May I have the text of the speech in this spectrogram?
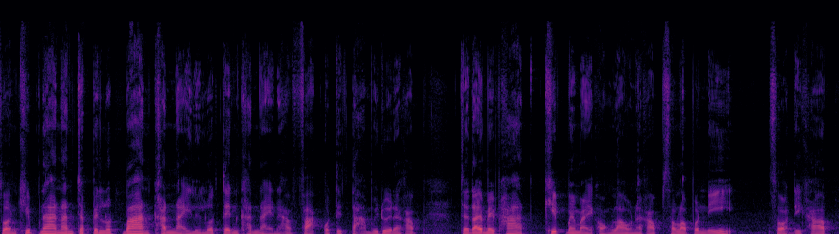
ส่วนคลิปหน้านั้นจะเป็นรถบ้านคันไหนหรือรถเต็นท์คันไหนนะครับ ฝากกดติดตามไว้ด้วยนะครับ จะได้ไม่พลาดคลิปใหม่ ๆของเรานะครับสำหรับวันนี้ สวัสดีครับ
